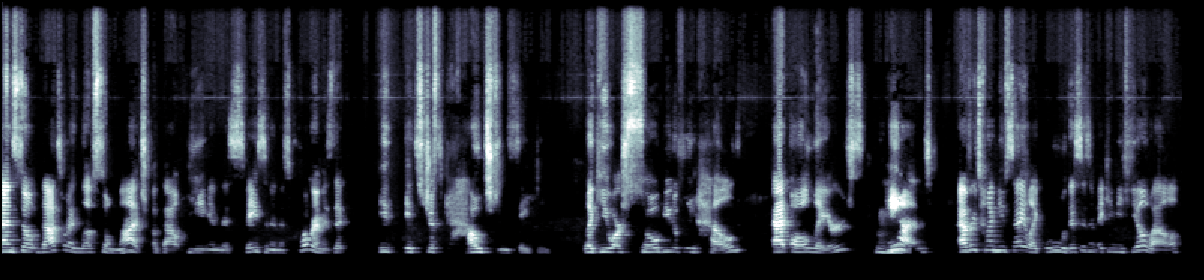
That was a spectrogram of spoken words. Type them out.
And so that's what I love so much about being in this space and in this program is that it, it's just couched in safety. Like you are so beautifully held at all layers. Mm-hmm. And every time you say like, "Ooh, this isn't making me feel well,"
